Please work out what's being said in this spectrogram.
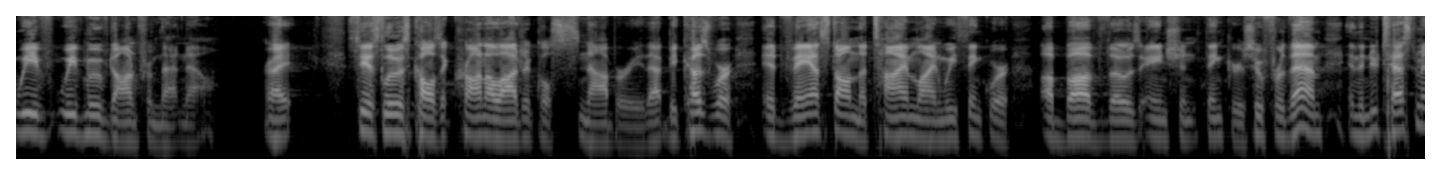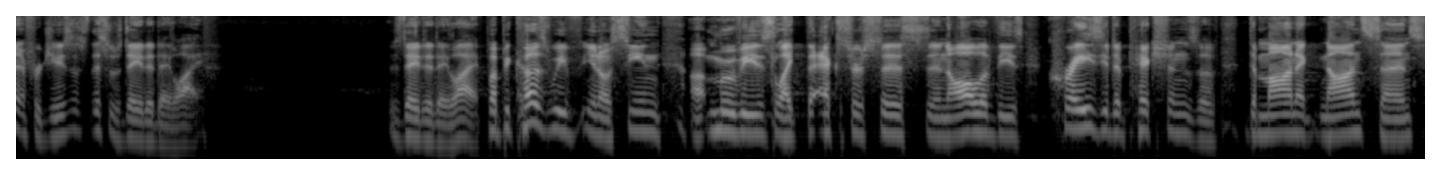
We've, we've moved on from that now, right? C.S. Lewis calls it chronological snobbery, that because we're advanced on the timeline, we think we're above those ancient thinkers, who for them, in the New Testament and for Jesus, this was day to day life. It was day to day life. But because we've you know, seen uh, movies like The Exorcist and all of these crazy depictions of demonic nonsense,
